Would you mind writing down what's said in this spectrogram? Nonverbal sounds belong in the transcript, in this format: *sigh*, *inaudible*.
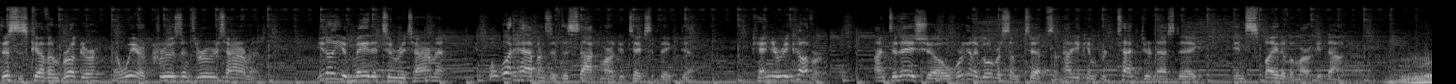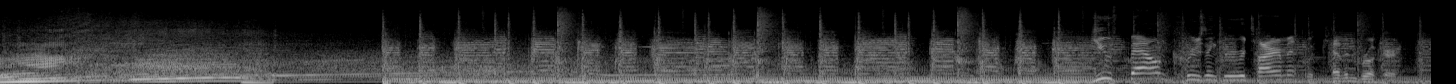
This is Kevin Brooker, and we are cruising through retirement. You know you've made it to retirement? Well, what happens if the stock market takes a big dip? Can you recover? On today's show, we're going to go over some tips on how you can protect your nest egg in spite of a market downturn. You found Cruising Through Retirement with Kevin Brooker.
